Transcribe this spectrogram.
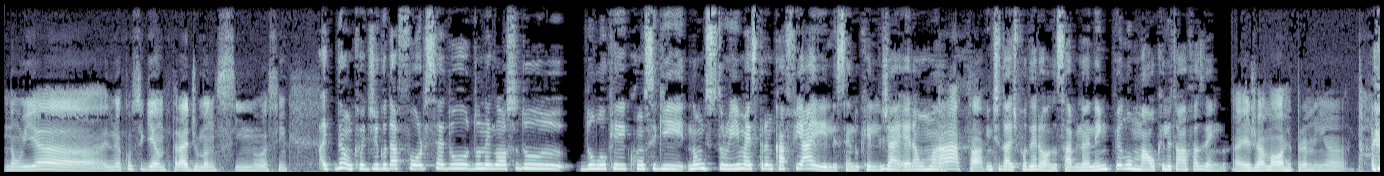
Não ia. Ele não ia conseguir entrar de mansinho, assim. Não, o que eu digo da força é do, do negócio do, do Luke conseguir não destruir, mas trancafiar ele, sendo que ele já era uma Ah, tá. entidade poderosa, sabe? Não é nem pelo mal que ele tava fazendo. Aí já morre pra mim a.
